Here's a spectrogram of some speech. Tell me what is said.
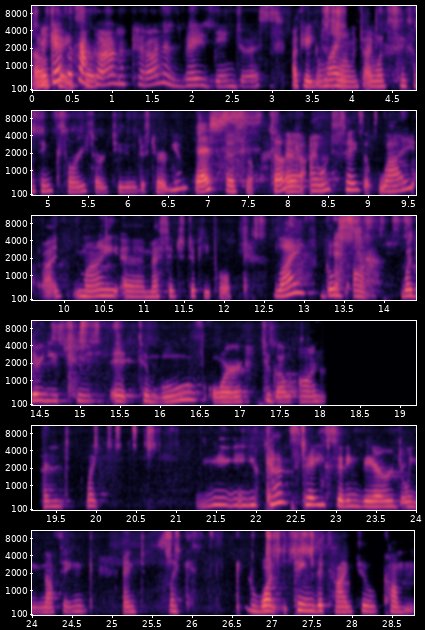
be Okay, careful from so- corona. Corona is very dangerous. Okay, just a moment. I want to say something. Sorry, sorry to disturb you. Yes. Uh, so, Uh, I want to say that life, my uh, message to people, life goes Yes. on. Whether you choose it to move or to go on, and like you, you can't stay sitting there doing nothing and like wanting the time to come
